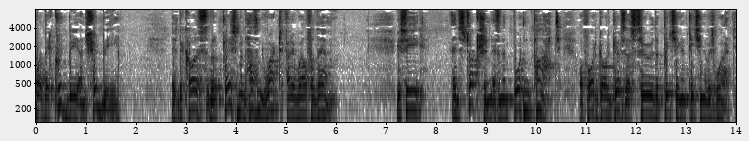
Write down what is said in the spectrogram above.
what they could be and should be, is because the replacement hasn't worked very well for them. You see, instruction is an important part of what God gives us through the preaching and teaching of His Word.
